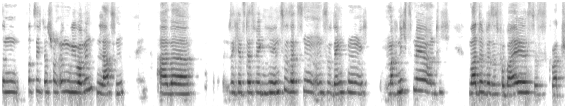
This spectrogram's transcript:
dann wird sich das schon irgendwie überwinden lassen. Aber sich jetzt deswegen hier hinzusetzen und zu denken, ich mache nichts mehr und ich warte, bis es vorbei ist. Das ist Quatsch.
